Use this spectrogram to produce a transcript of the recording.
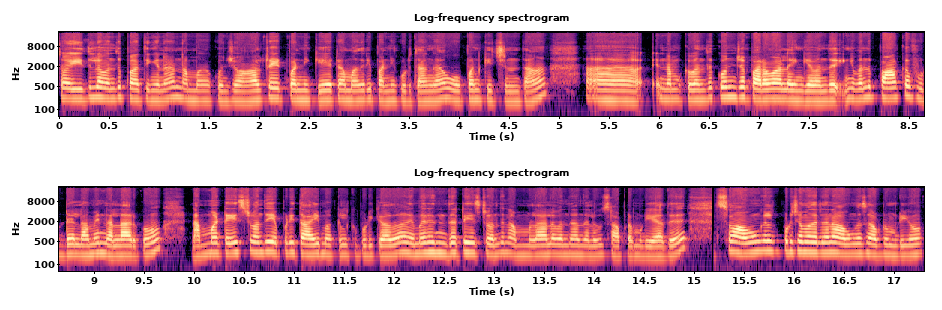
ஸோ இதில் வந்து பார்த்திங்கன்னா நம்ம கொஞ்சம் ஆல்ட்ரேட் பண்ணி கேட்ட மாதிரி பண்ணி கொடுத்தாங்க. ஓப்பன் கிச்சன் தான். நமக்கு வந்து கொஞ்சம் பரவாயில்ல. இங்கே வந்து இங்கே வந்து பார்க்க ஃபுட் எல்லாமே நல்லாயிருக்கும் நம்ம டேஸ்ட் வந்து எப்படி தாய் மக்களுக்கு பிடிக்காதோ அதே மாதிரி இந்த டேஸ்ட் வந்து நம்மளால் வந்து அந்த அளவு சாப்பிட முடியாது. ஸோ அவங்களுக்கு பிடிச்ச மாதிரி தானே அவங்க சாப்பிட முடியும்.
